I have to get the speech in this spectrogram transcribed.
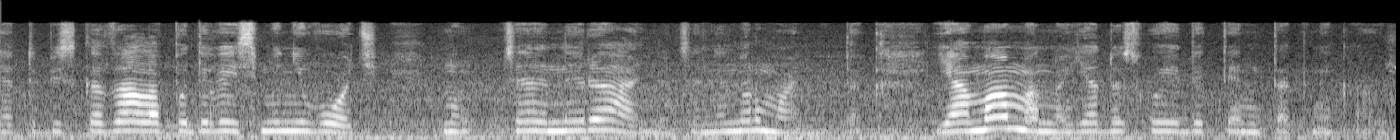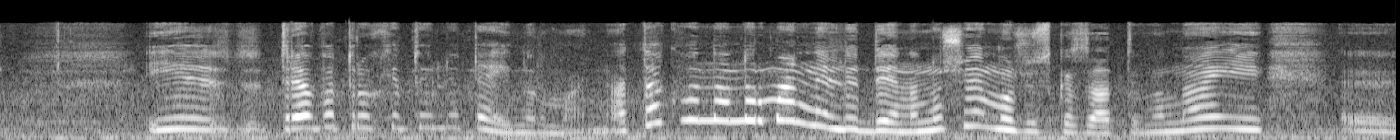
Я тобі сказала, подивись мені в очі. Ну, це нереально, це ненормально так. Я мама, але я до своєї дитини так не кажу. І треба трохи до людей нормально. А так вона нормальна людина. Ну що я можу сказати? Вона і е,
